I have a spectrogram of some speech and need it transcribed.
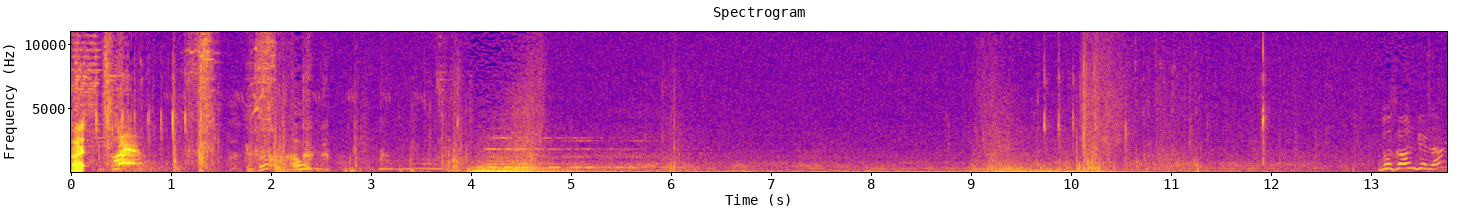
Hi. Wo sollen wir lang?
